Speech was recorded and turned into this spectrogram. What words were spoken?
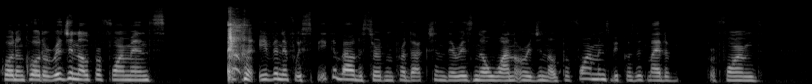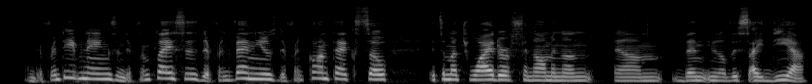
quote unquote original performance. Even if we speak about a certain production, there is no one original performance because it might have performed on different evenings, in different places, different venues, different contexts. So it's a much wider phenomenon um, than you know this idea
